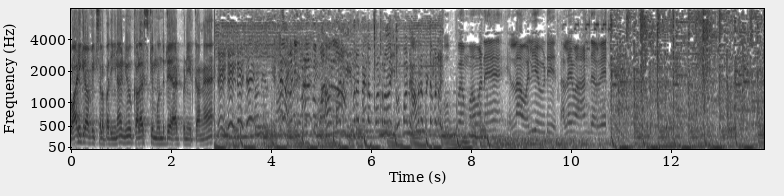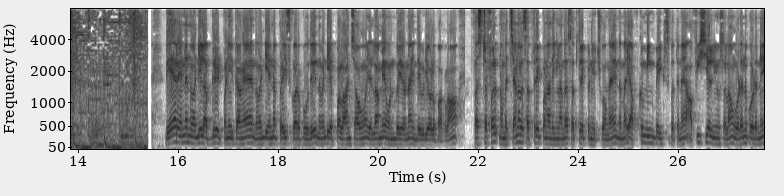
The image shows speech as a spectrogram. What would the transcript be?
பாடி கிராஃபிக்ஸில் பார்த்தீங்கன்னா நியூ கலர் ஸ்கீம் வந்துட்டு ஆட் பண்ணியிருக்காங்க வேற என்னென்ன வண்டியில் அப்கிரேட் பண்ணியிருக்காங்க? இந்த வண்டி என்ன ப்ரைஸ்க்கு வரப்போகுது? இந்த வண்டி எப்போ லான்ச் ஆகும்? எல்லாமே ஒன் பை ஒன்னா இந்த வீடியோவில் பார்க்கலாம். ஃபர்ஸ்ட் ஆஃப் ஆல் நம்ம சேனலை சப்ஸ்கிரைப் பண்ணாதீங்களா தான் சப்ஸ்கிரைப் பண்ணி வச்சுக்கோங்க. இந்த மாதிரி அப்கமிங் பைக்ஸ் பற்றின அஃபிஷியல் நியூஸ் எல்லாம் உடனுக்குடனே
